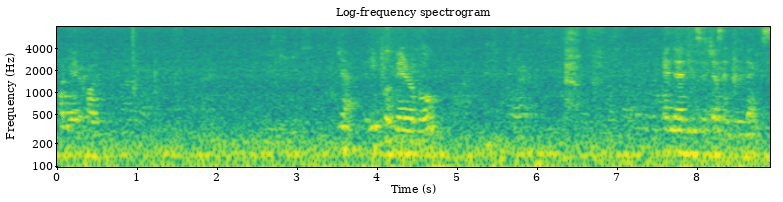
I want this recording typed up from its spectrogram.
What do I call it? Yeah, the input variable. And then this is just an index.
